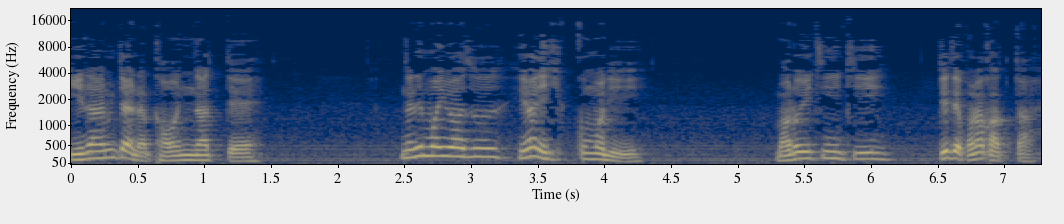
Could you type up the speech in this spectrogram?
言えないみたいな顔になって何も言わず部屋に引っこもり丸一日出てこなかった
